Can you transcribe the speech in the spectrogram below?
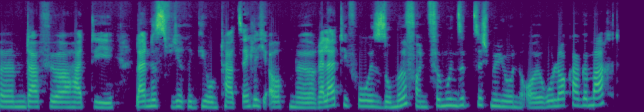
ähm, dafür hat die Landesregierung tatsächlich auch eine relativ hohe Summe von 75 Millionen Euro locker gemacht.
